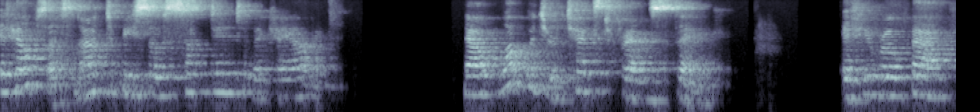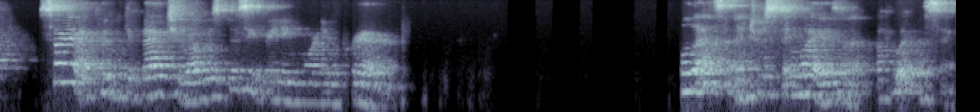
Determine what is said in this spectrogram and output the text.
It helps us not to be so sucked into the chaotic. Now, what would your text friends think if you wrote back, Sorry I couldn't get back to you, I was busy reading morning prayer? Well, that's an interesting way, isn't it, of witnessing.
